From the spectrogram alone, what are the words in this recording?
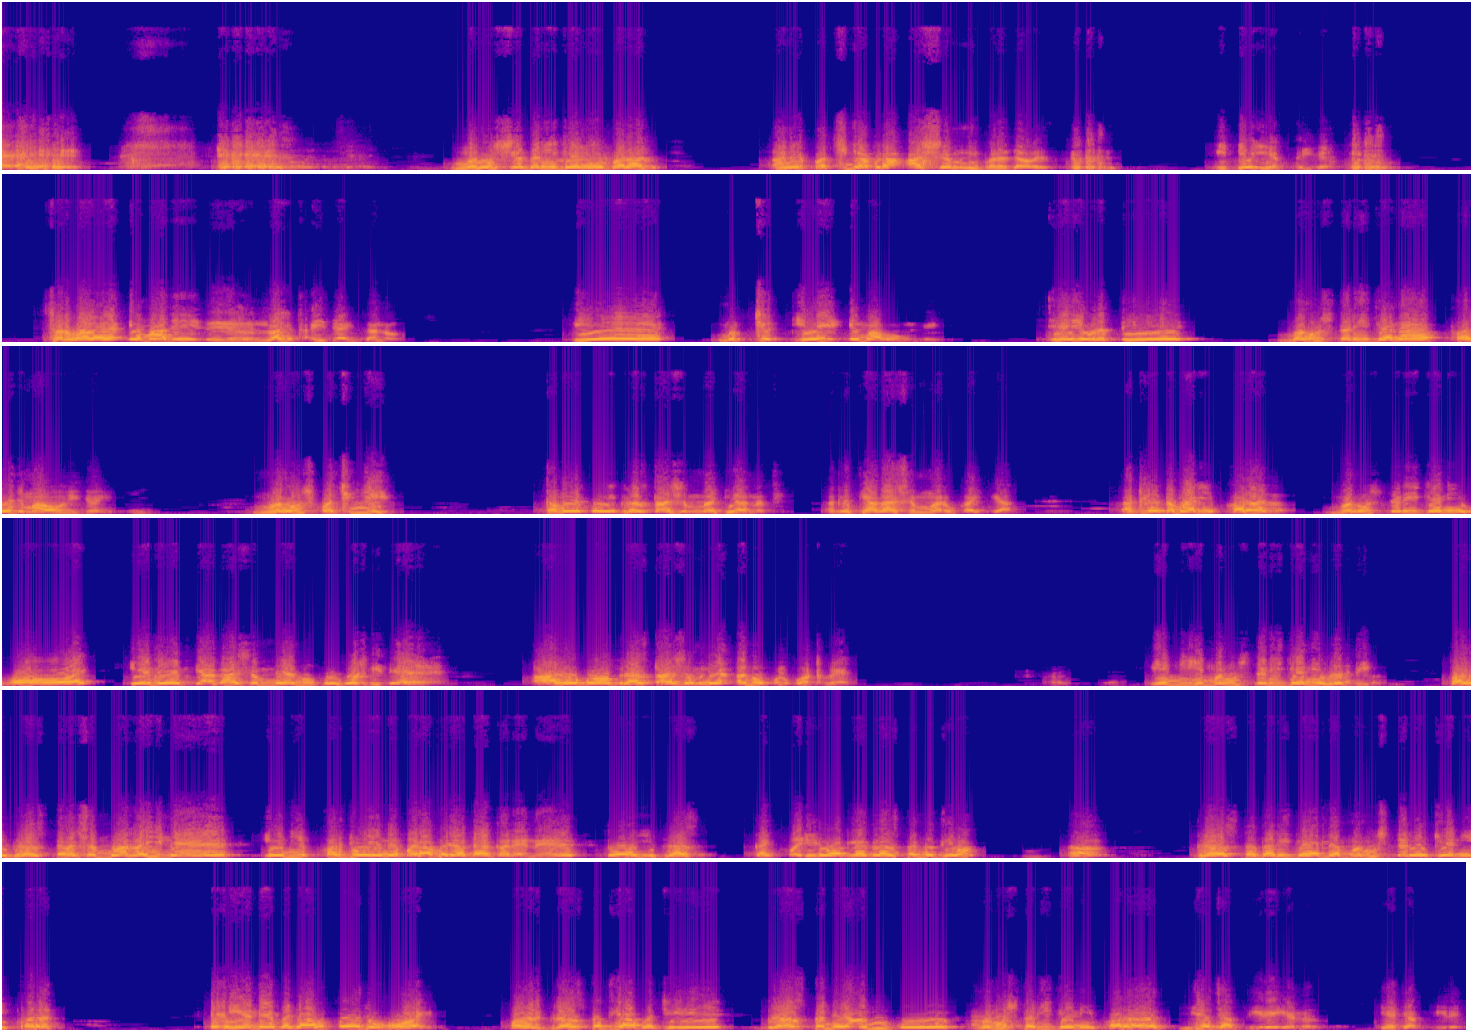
મનુષ્ય તરીકેની ફરજ અને પછી આપણા આશ્રમની ફરજ આવે. એ બે એક થઈ જાય. સરવાળે એમાં જ લય થઈ જાય જનો. એ મુખ્ય ધ્યેય એમાં હોવું જોઈએ. ધ્યેય વૃત્તિ મનુષ્ય તરીકેના ફરજમાં હોવી જોઈએ. મનુષ્ય પછી તમે કોઈ ગ્રસ્તાશ્રમમાં ગયા નથી. એટલે ત્યાગાશ્રમમાં રોકાઈ ગયા. એટલે તમારી ફરજ મનુષ્ય તરીકેની હોય એને ત્યાગાશ્રમ ને અનુકૂળ ગોઠવી દે. આ લોકો ગ્રસ્તાશ્રમ ને અનુકૂળ ગોઠવે. એની મનુષ્ય તરીકેની વૃત્તિ પણ ગ્રસ્તાશ્રમમાં રહીને એની ફરજો એને બરાબર અદા કરે ને, તો એ ગ્રસ્ત. કઈ પરિણ્યો એટલે ગ્રસ્ત નથી ગ્રસ્ત તરીકે એટલે મનુષ્ય તરીકેની ફરજ. એને બજાવતો જ હોય. પણ ગ્રસ્ત થયા પછી ગ્રસ્ત ને અનુકૂળ મનુષ્ય તરીકેની ફરજ એ જાગતી રહી એને એ જાગતી રહી.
